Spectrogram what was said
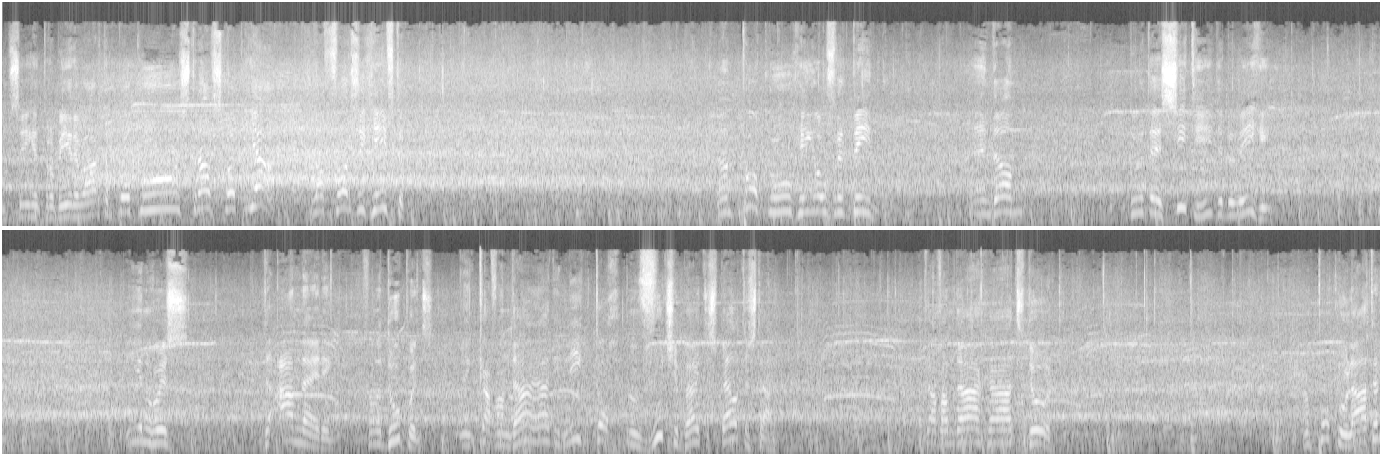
Op zich het proberen waard. Een Poku, strafschop, ja. Laforge geeft hem. Een Poku ging over het been. En dan doet hij City de beweging. Hier nog eens de aanleiding van het doelpunt. En Cavanda, ja, die leek toch een voetje buiten spel te staan. Cavanda gaat door. Poku laten.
